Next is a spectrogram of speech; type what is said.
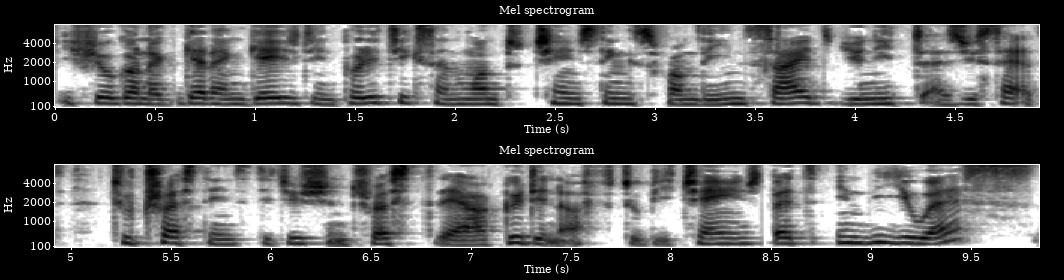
If you're going to get engaged in politics and want to change things from the inside, you need, as you said, to trust the institution, trust they are good enough to be changed. But in the US,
